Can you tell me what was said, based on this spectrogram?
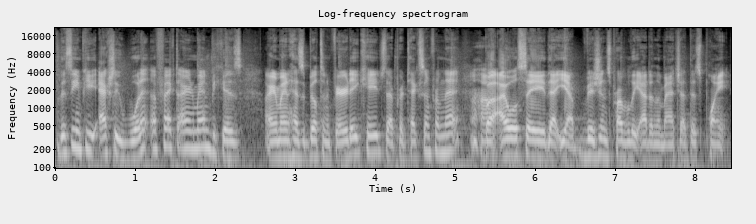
This EMP actually wouldn't affect Iron Man because Iron Man has a built-in Faraday cage that protects him from that. Uh-huh. But I will say that yeah, Vision's probably out of the match at this point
